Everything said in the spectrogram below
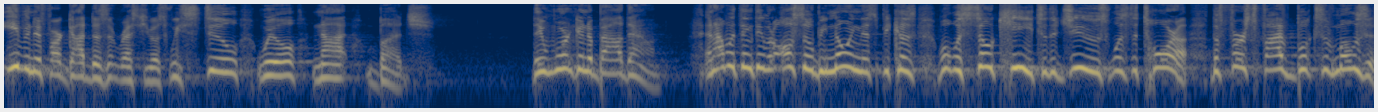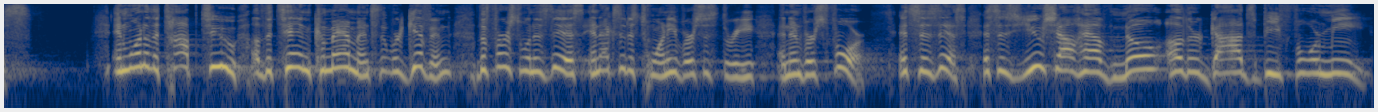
even if our God doesn't rescue us, we still will not budge. They weren't going to bow down. And I would think they would also be knowing this because what was so key to the Jews was the Torah, the first five books of Moses. And one of the top two of the Ten Commandments that were given, the first one is this in Exodus 20, verses 3 and then verse 4. It says this It says, You shall have no other gods before me.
